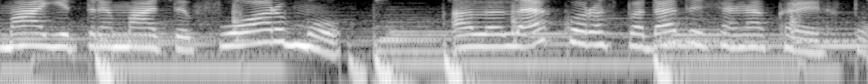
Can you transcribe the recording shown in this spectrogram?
має тримати форму, але легко розпадатися на крихту.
